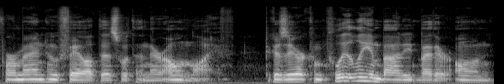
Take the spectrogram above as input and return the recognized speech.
for men who fail at this within their own life because they are completely embodied by their own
